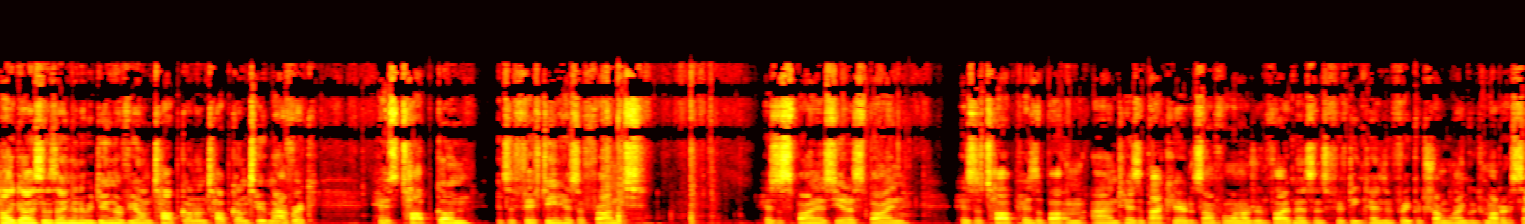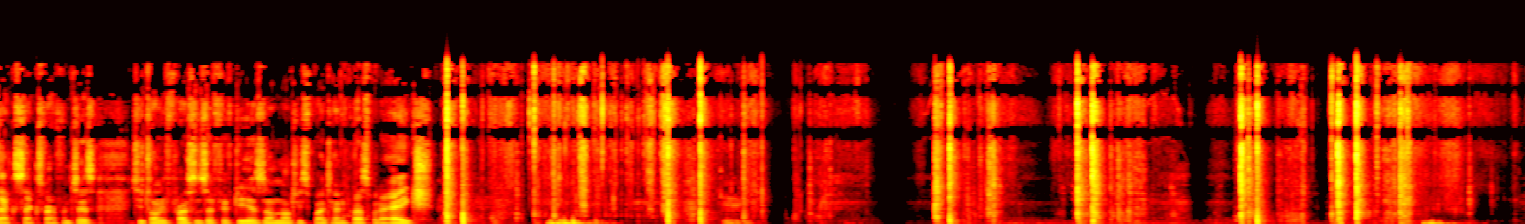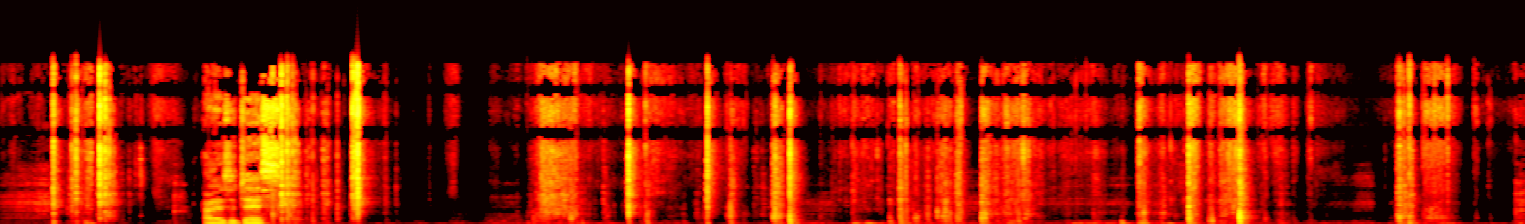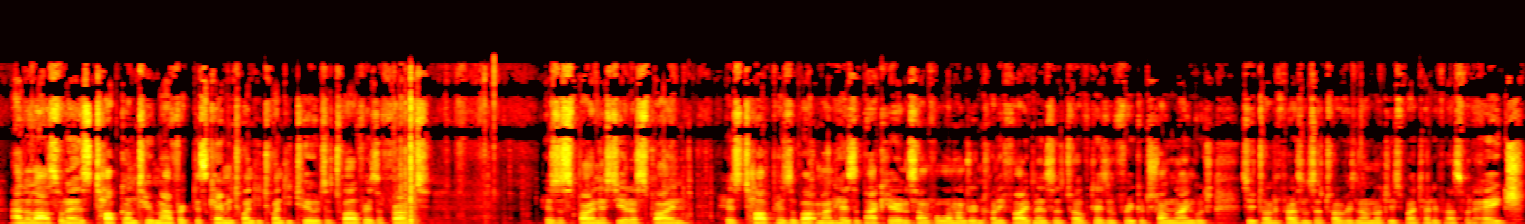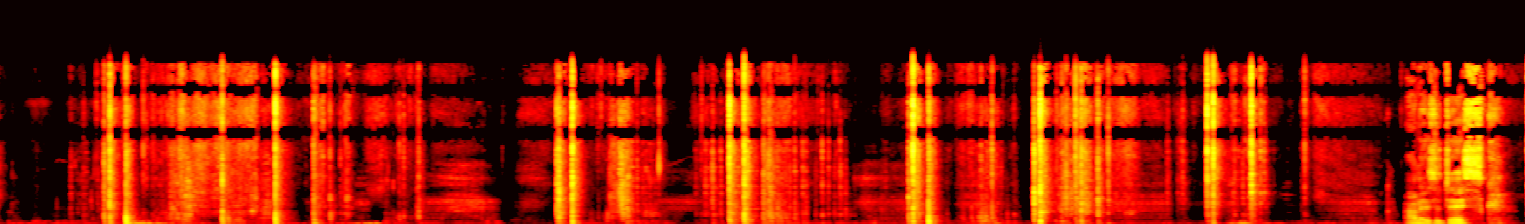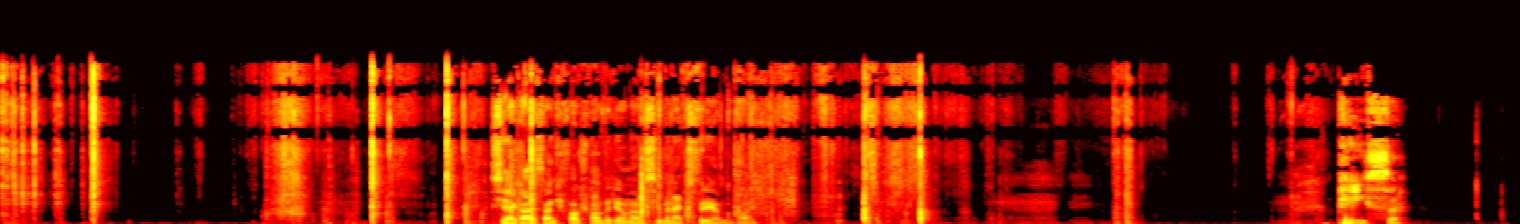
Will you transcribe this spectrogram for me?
Hi guys, so I'm going to be doing a review on Top Gun and Top Gun 2 Maverick. Here's Top Gun, it's a 15, here's a front, here's a spine, here's the other spine, here's a top, here's a bottom, and here's a back here. That's on for 105 minutes and it's 15 tens in frequent strong language, moderate sex, sex references, to 20 persons of 50 years, and I'm not by 10 press with age. And there's a disc. And the last one is Top Gun 2 Maverick. This came in 2022. It's a 12. Here's a front. Here's a spine. Here's the other spine. Here's top. Here's a bottom. And here's the back here. And it's on for 125 minutes. And it's 12 days in frequent strong language. Suit 20 persons. So 12 is now not used by Teddy Pass for the age. And there's a disc. So yeah guys, thank you for watching my video and I'll see you in my next video and goodbye. Peace.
